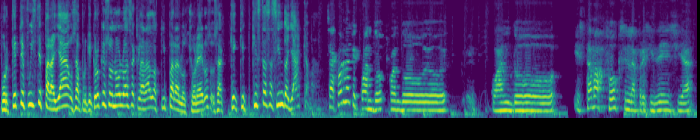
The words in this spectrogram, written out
¿Por qué te fuiste para allá? O sea, porque creo que eso no lo has aclarado aquí para los choreros. O sea, ¿qué, qué, qué estás haciendo allá, cabrón? ¿Se acuerdan que cuando, cuando, eh, cuando estaba Fox en la presidencia,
